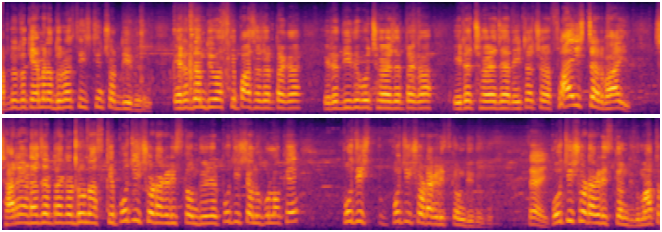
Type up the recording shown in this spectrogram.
আপনি তো ক্যামেরা ধরে রাখছি স্ক্রিনশট দিয়ে দেবেন। এটার দাম দিব আজকে পাঁচ হাজার টাকা এটা দিয়ে দেবো ছয় হাজার টাকা এটা ছয় হাজার এটা ছয় ফ্লাই স্টার ভাই সাড়ে আট হাজার টাকা ড্রোন আজকে পঁচিশশো টাকা ডিসকাউন্ট দুই হাজার পঁচিশ সাল উপলক্ষে পঁচিশ পঁচিশশো টাকা ডিসকাউন্ট দিয়ে দেবো। তাই? পঁচিশশো টাকা ডিসকাউন্ট দিব মাত্র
